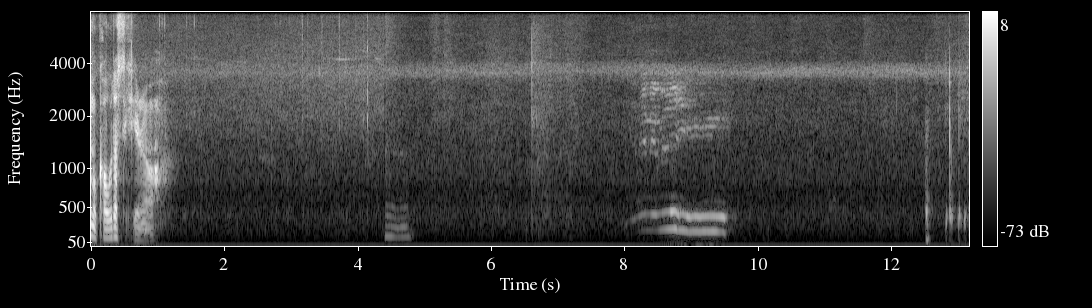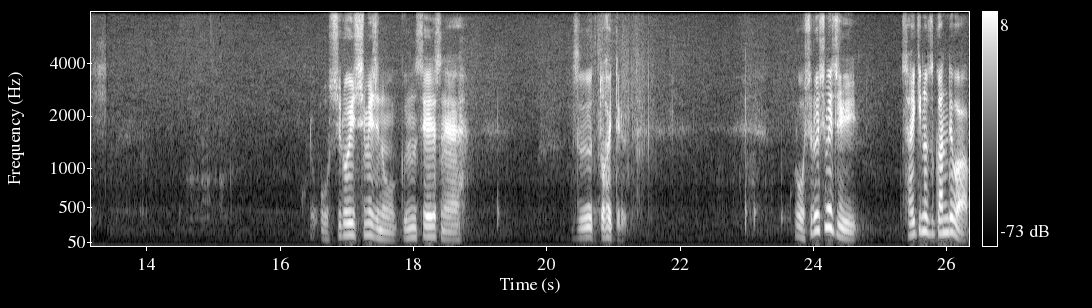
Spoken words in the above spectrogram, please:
も顔出してきてるな。お白いしめじの群生ですね。ずっと入ってる。お白いしめじ最近の図鑑では、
